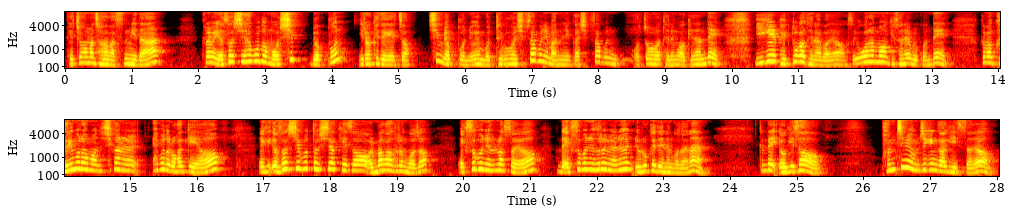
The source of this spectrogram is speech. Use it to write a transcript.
대충 한번 잡아봤습니다. 그러면 6시 하고도 뭐 10 몇 분? 이렇게 되겠죠. 10 몇 분. 여기 뭐 대부분 14분이 많으니까 14분 어쩌고가 되는 것 같긴 한데 이게 100도가 되나 봐요. 그래서 이걸 한번 계산해 볼 건데 그러면 그림으로 한번 시간을 해보도록 할게요. 6시부터 시작해서 얼마가 흐른 거죠? x분이 흘렀어요. 근데 x분이 흐르면은 이렇게 되는 거잖아. 근데 여기서 분침이 움직인 각이 있어요.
